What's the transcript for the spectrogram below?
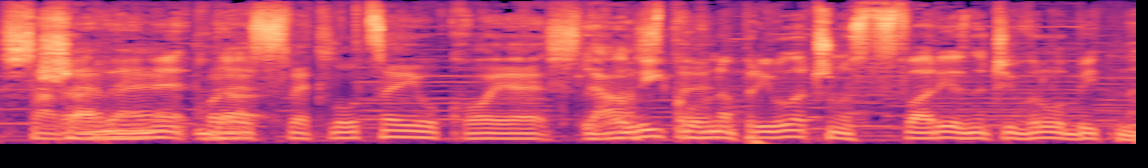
Šarene, šarene, koje da, svetlucaju, koje šljašte. likovna privlačnost stvari je znači vrlo bitna,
